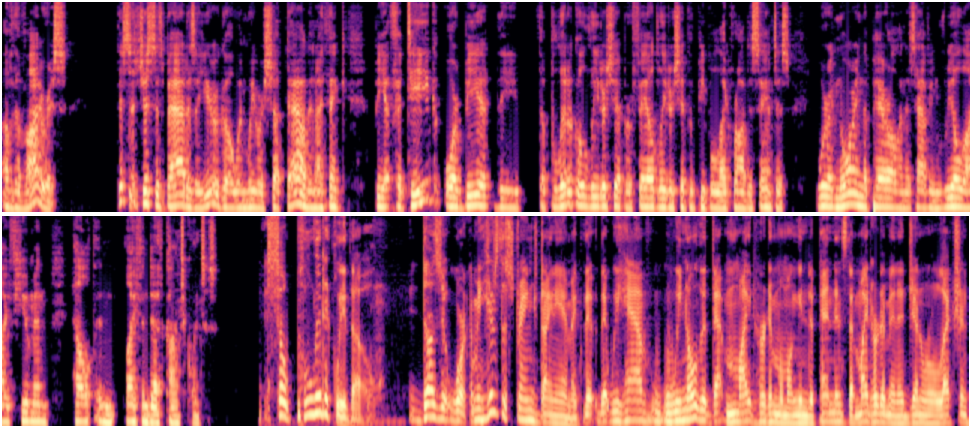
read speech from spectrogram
of the virus, this is just as bad as a year ago when we were shut down. And I think be it fatigue or be it the the political leadership or failed leadership of people like Ron DeSantis, we're ignoring the peril and it's having real life human health and life and death consequences. So politically though, does it work? I mean, here's the strange dynamic that, that we have. We know that that might hurt him among independents, that might hurt him in a general election,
